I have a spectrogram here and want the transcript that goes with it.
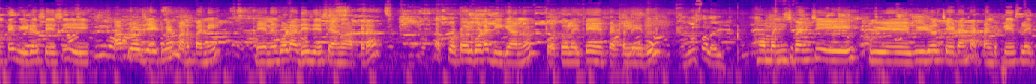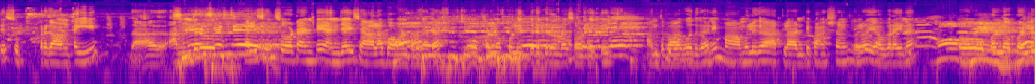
ఉంటే వీడియోస్ వేసి అప్లోడ్ చేయటమే మన పని. నేను కూడా అదే చేశాను అక్కడ. ఫోటోలు కూడా దిగాను. ఫోటోలు అయితే పెట్టలేదు. మంచి మంచి వీడియోలు చేయడానికి అట్లాంటి ప్లేసులు అయితే సూపర్గా ఉంటాయి. అందరూ కలిసిన చోట అంటే ఎంజాయ్ చాలా బాగుంటుంది కదా. ఒకళ్ళు ఒకళ్ళు ఇద్దరిద్దరు ఉన్న చోట అయితే అంత బాగోదు కానీ మామూలుగా అట్లాంటి ఫంక్షన్లలో ఎవరైనా ఒకళ్ళు ఒకళ్ళు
